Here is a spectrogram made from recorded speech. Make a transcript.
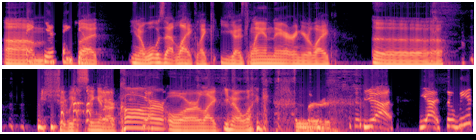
Um, Thank you. Thank you. But you know, what was that like? Like you guys land there and you're like, uh, should we sing in our car or like you know like yeah. Yeah. So we had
